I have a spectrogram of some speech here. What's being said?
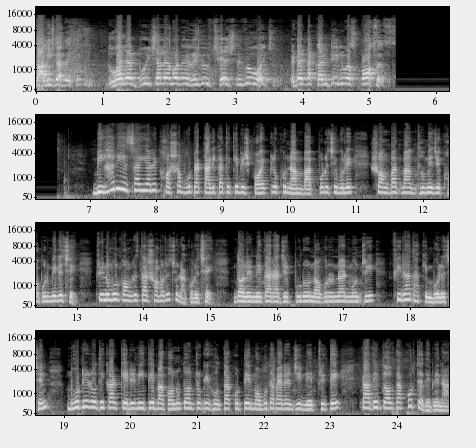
তালিকা দেখে। দু হাজার দুই সালে আমাদের রিভিউ শেষ রিভিউ হয়েছিল। এটা একটা কন্টিনিউয়াস প্রসেস বিহারি এসআইআর এ খসড়া ভোটার তালিকা থেকে বেশ কয়েক লক্ষ নাম বাদ পড়েছে বলে সংবাদ মাধ্যমে যে খবর মিলেছে, তৃণমূল কংগ্রেস তার সমালোচনা করেছে। দলের নেতা রাজ্যের পুর নগরোন্নয়ন মন্ত্রী ফিরহাদ হাকিম বলেছেন, ভোটের অধিকার কেড়ে নিতে বা গণতন্ত্রকে হত্যা করতে মমতা ব্যানার্জির নেতৃত্বে তাদের দল তা করতে দেবে না।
